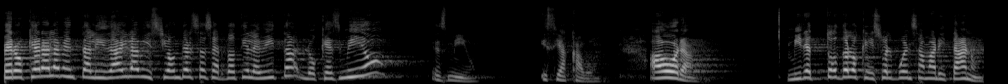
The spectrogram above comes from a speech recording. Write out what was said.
Pero ¿qué era la mentalidad y la visión del sacerdote y levita? Lo que es mío, es mío. Y se acabó. Ahora, mire todo lo que hizo el buen samaritano.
